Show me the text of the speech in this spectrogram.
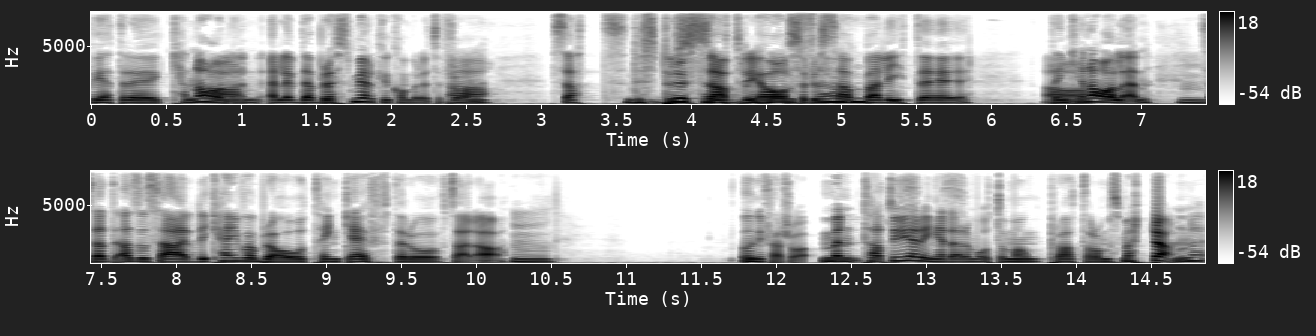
heter det, kanalen, eller där bröstmjölken kommer utifrån. Ja. Så att Det du, sab- ja, så du sabbar lite den Ja. kanalen. Mm. Så att alltså så här, det kan ju vara bra att tänka efter och så här, ja, Mm. ungefär så. Men tatueringar däremot om man pratar om smärtan,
